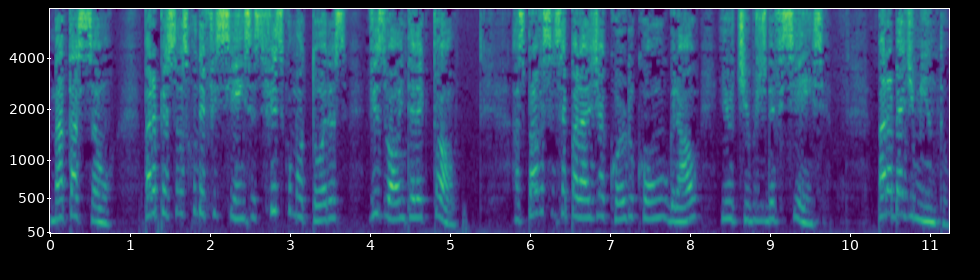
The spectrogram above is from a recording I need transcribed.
Natação. Para pessoas com deficiências físico-motoras, visual e intelectual. As provas são separadas de acordo com o grau e o tipo de deficiência. Para badminton,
